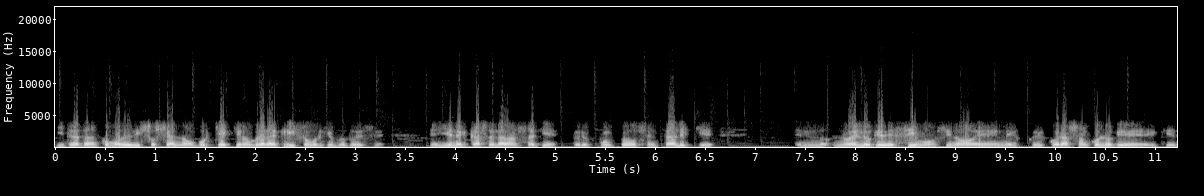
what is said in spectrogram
y tratan como de disociar, ¿no? Porque hay que nombrar a Cristo, por ejemplo, tú dices. Eh, Y en el caso de la danza, ¿qué? Pero el punto central es que eh, no, no es lo que decimos, sino en el, el corazón con lo que, que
